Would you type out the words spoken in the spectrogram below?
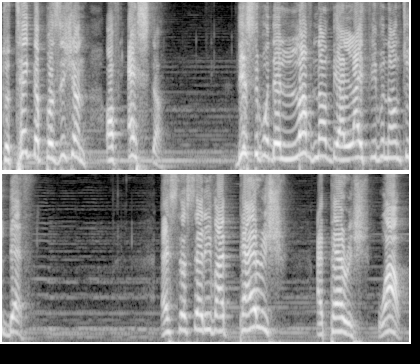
to take the position of Esther. These people, they love not their life even unto death. Esther said, If I perish, I perish. Wow.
